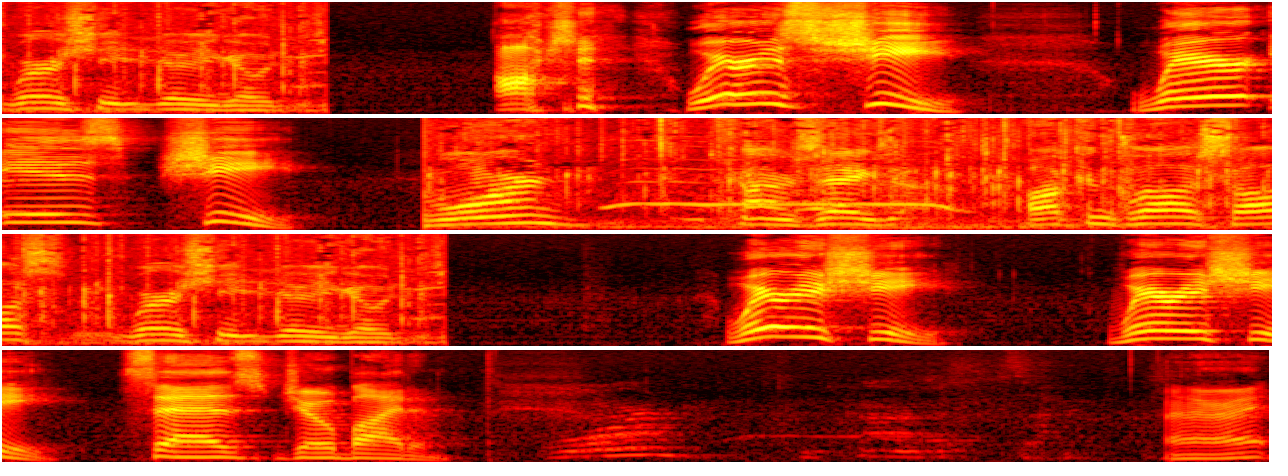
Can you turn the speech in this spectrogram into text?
Where is she? There you go. Auction. Where is she? Where is she? Warren, Congress, Auchincloss sauce. Where is she? There you go. Where is she? Where is she? Says Joe Biden. All right.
